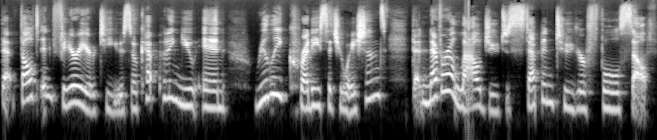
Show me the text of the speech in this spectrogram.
that felt inferior to you, so kept putting you in really cruddy situations that never allowed you to step into your full self.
